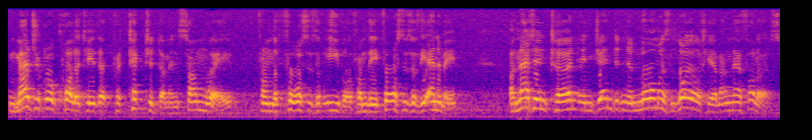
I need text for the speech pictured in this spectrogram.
magical quality that protected them in some way from the forces of evil, from the forces of the enemy, and that in turn engendered an enormous loyalty among their followers.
